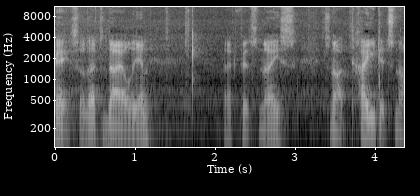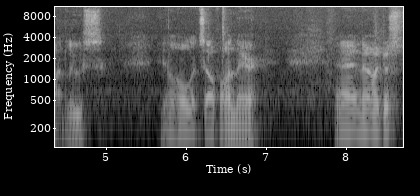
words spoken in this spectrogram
Okay, so that's dialed in. That fits nice. It's not tight, it's not loose. It'll hold itself on there. And now just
